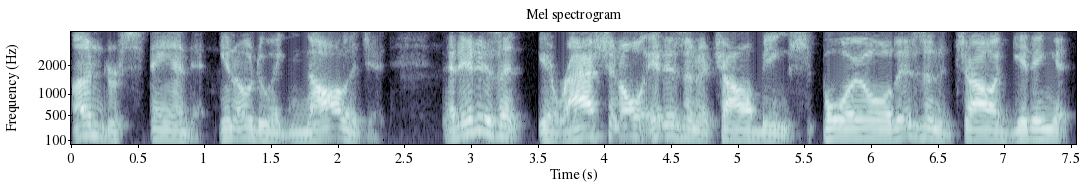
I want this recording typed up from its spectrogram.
understand it, you know, to acknowledge it. That it isn't irrational. It isn't a child being spoiled. It isn't a child getting it.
